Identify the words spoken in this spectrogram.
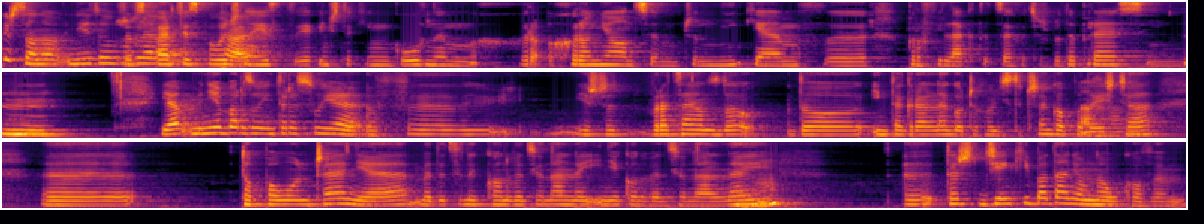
Wiesz co, no, nie to że wsparcie społeczne tak. jest jakimś takim głównym chroniącym czynnikiem w profilaktyce chociażby depresji. Mm. Ja, mnie bardzo interesuje, w, jeszcze wracając do, do integralnego czy holistycznego podejścia, y, to połączenie medycyny konwencjonalnej i niekonwencjonalnej mhm. Y, też dzięki badaniom naukowym.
